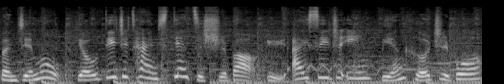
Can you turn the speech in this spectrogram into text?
本节目由 DigiTimes 电子时报与 IC 之音联合制播。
